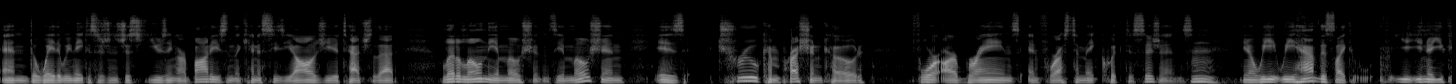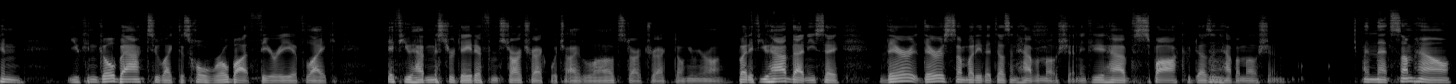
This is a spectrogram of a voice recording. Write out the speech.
and the way that we make decisions just using our bodies and the kinesiology attached to that, let alone the emotions. The emotion is true compression code for our brains and for us to make quick decisions. Hmm. You know, we, we have this like you, you know you can you can go back to like this whole robot theory of like if you have Mr. Data from Star Trek, which I love Star Trek, don't get me wrong, but if you have that and you say there there is somebody that doesn't have emotion, if you have Spock who doesn't mm. have emotion, and that somehow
